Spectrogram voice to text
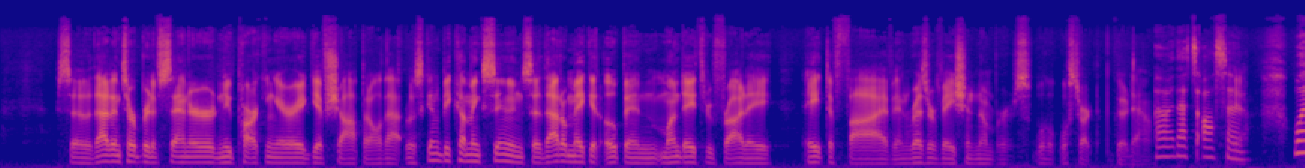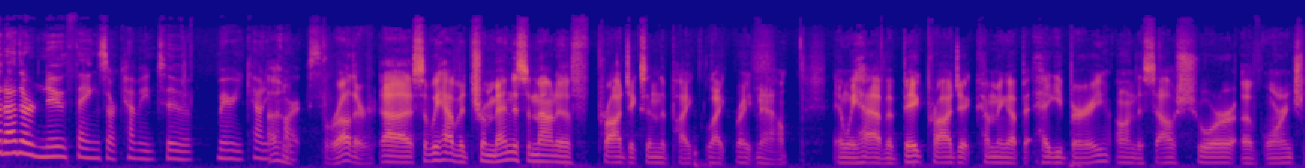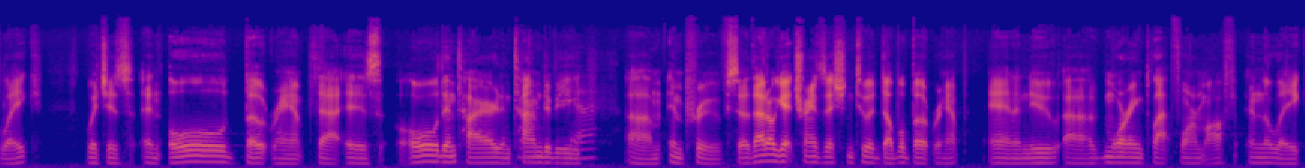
So that interpretive center, new parking area, gift shop, and all that was going to be coming soon. So that'll make it open Monday through Friday, eight to five, and reservation numbers will will start to go down. Oh, that's awesome. Yeah. What other new things are coming to Marion County Oh, Parks? brother. Uh, so we have a tremendous amount of projects in the pike like right now, and we have a big project coming up at Heagy-Burry on the south shore of Orange Lake, which is an old boat ramp that is old and tired and time to be Yeah. um, improved. So that'll get transitioned to a double boat ramp and a new uh, mooring platform off in the lake.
